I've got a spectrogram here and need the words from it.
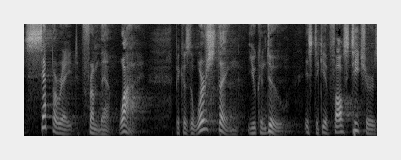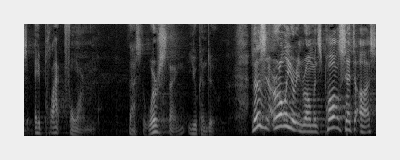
separate from them. Why? Because the worst thing you can do is to give false teachers a platform. That's the worst thing you can do. Listen, earlier in Romans, Paul said to us,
